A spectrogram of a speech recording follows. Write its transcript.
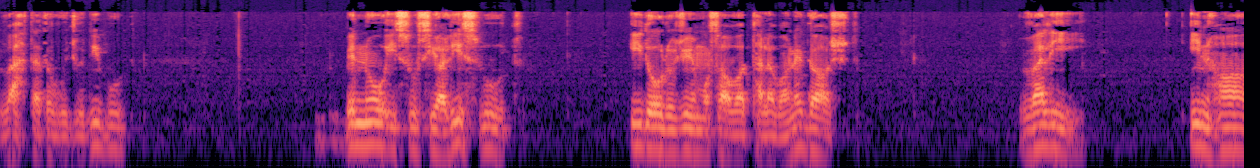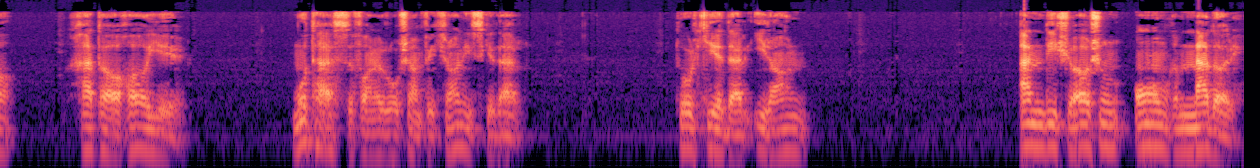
وحدت وجودی بود به نوعی سوسیالیست بود ایدئولوژی مساوات طلبانه داشت. ولی اینها خطاهای متاسفانه روشنفکرانی است که در ترکیه در ایران اندیشه هاشون عمق نداره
